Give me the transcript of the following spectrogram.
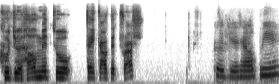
Could you help me to take out the trash? Could you help me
